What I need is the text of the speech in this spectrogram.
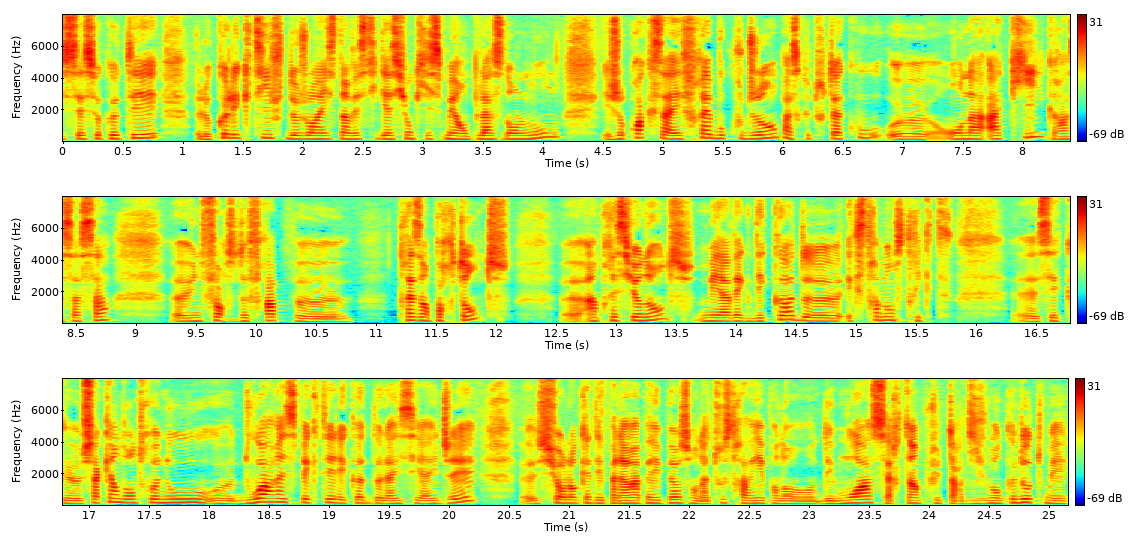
ce côté, le collectif de journalistes d'investigation qui se met en place dans le monde. Et je crois que ça effraie beaucoup de gens parce que tout à coup, on a acquis, grâce à ça, euh, une force de frappe euh, très importante, euh, impressionnante, mais avec des codes extrêmement stricts c'est que chacun d'entre nous doit respecter les codes de l'ICIJ. Sur l'enquête des Panama Papers, on a tous travaillé pendant des mois, certains plus tardivement que d'autres, mais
